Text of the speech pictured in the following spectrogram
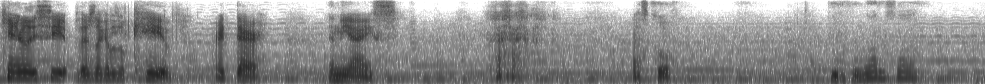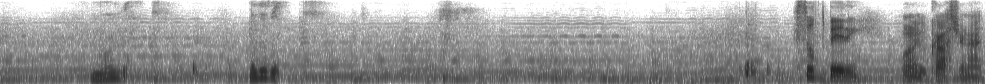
Can't really see it, but there's like a little cave right there in the ice. That's cool. Beautiful waterfall. More lake. Another lake. Still debating want to go cross or not.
